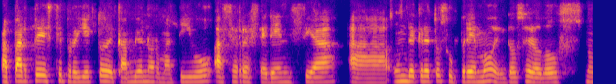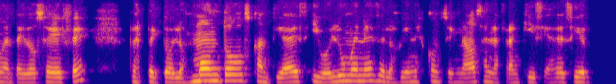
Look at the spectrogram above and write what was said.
Aparte, este proyecto de cambio normativo hace referencia a un decreto supremo, el 202-92F, respecto de los montos, cantidades y volúmenes de los bienes consignados en la franquicia. Es decir,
